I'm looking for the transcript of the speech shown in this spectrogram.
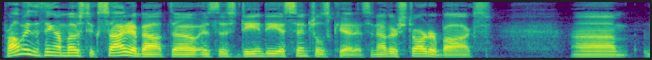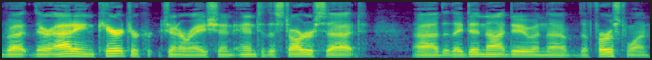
Probably the thing I'm most excited about though is this D&D Essentials kit. It's another starter box. Um, but they're adding character generation into the starter set uh, that they did not do in the the first one.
